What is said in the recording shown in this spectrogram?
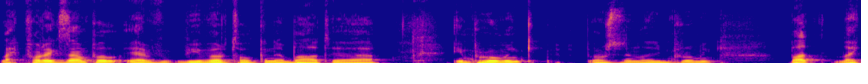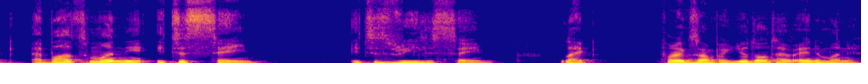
Like for example yeah we were talking about uh, improving personal improving but like about money it is same. It is really same. Like for example you don't have any money.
